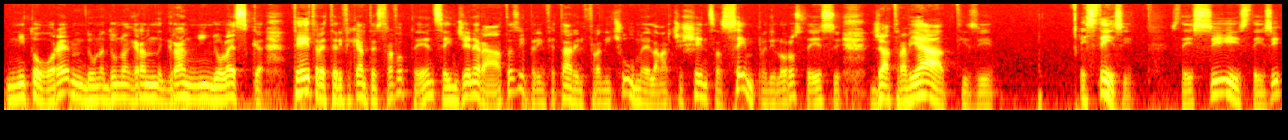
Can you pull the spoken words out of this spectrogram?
nitore, di una gran, gran mignolesca tetra e terrificante strafottenza, ingeneratasi per infettare il fradiciume e la marcescenza sempre di loro stessi, già traviatisi, estesi stessi stesi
